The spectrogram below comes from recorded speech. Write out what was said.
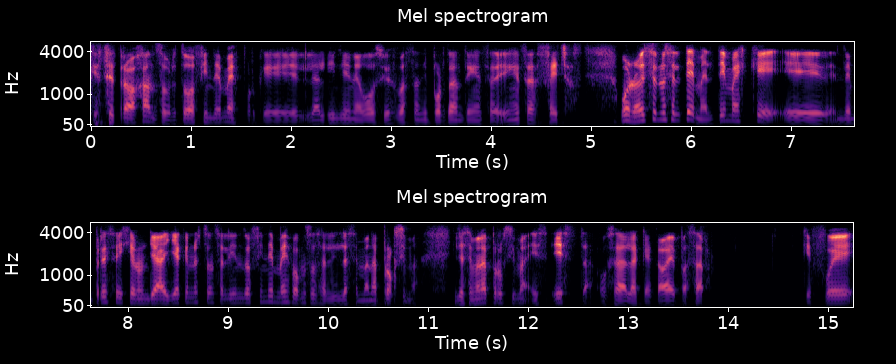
esté trabajando, sobre todo a fin de mes, porque la línea de negocio es bastante importante en, esa, en esas fechas. Bueno, ese no es el tema. El tema es que eh, la empresa dijeron ya, ya que no están saliendo a fin de mes, vamos a salir la semana próxima. Y la semana próxima es esta, o sea, la que acaba de pasar, que fue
